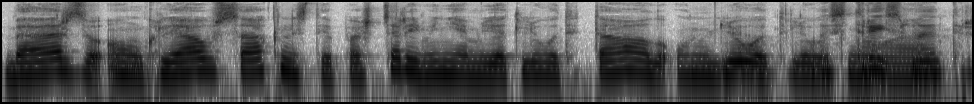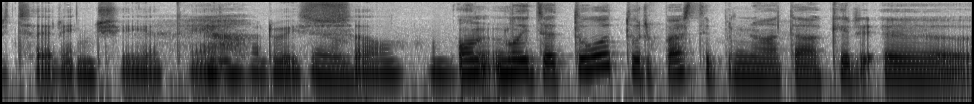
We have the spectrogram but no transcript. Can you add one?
bērzu un kļauju saknes, tie paši ceriņi, viņiem iet ļoti tālu un ļoti, ļoti. Līdz trīs metri ceriņš iet, jā, jā, ar visu jā. savu. Un līdz ar to tur pastiprinātāk ir, uh,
